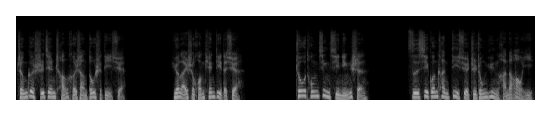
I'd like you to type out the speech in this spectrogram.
整个时间长河上都是地血。原来是黄天帝的血。周通静气凝神，仔细观看地血之中蕴含的奥义。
